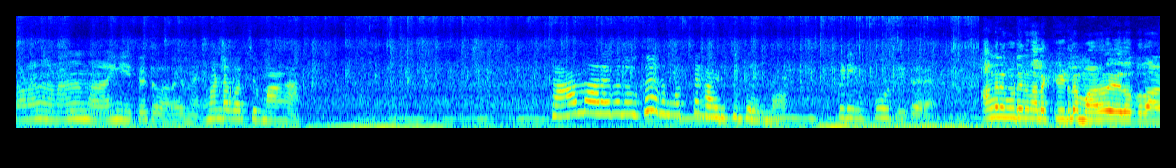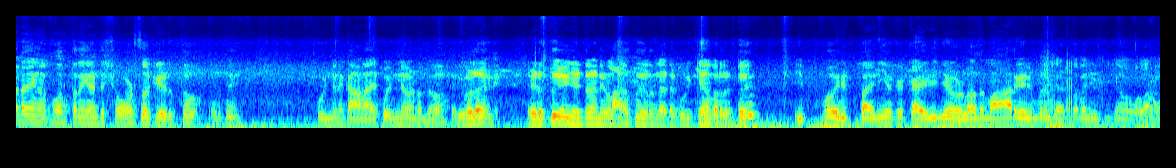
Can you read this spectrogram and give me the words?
കണ കണ മാങ്ങ ഇട്ടിട്ട് കൊണ്ട കുറച്ച് അങ്ങനെ കൂടി നല്ല കീഴിലെ മഴ പെയ്തപ്പോൾ താണ്ട ഞങ്ങൾ പുറത്തിറങ്ങി കണ്ട് ഷോർട്സ് ഒക്കെ എടുത്തു. എടുത്ത് പൊന്നിനെ കാണാൻ പൊന്നുണ്ടല്ലോ ഇവൾ എടുത്തു കഴിഞ്ഞിട്ടാണ് ഇവൾ അകത്ത് കയറുന്നില്ല കുളിക്കാൻ പറഞ്ഞിട്ട്. ഇപ്പൊ ഒരു പനിയൊക്കെ കഴിഞ്ഞേ ഉള്ളൂ. അത് മാറി വരുമ്പോഴേക്കും അടുത്ത പനി പിടിക്കാനുള്ള പോലാട്ടോ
